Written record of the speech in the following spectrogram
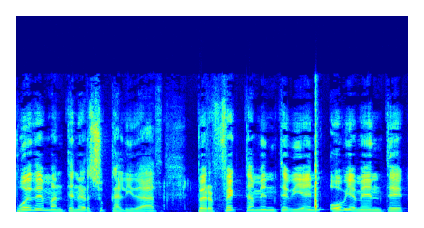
puede mantener su calidad perfectamente bien. Obviamente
